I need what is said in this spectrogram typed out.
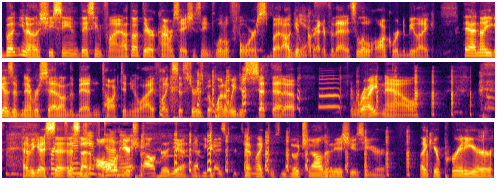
but you know, she seemed they seemed fine. I thought their conversation seemed a little forced, but I'll give Yes. them credit for that. It's a little awkward to be like, "Hey, I know you guys have never sat on the bed and talked in your life like sisters, but why don't we just set that up right now?" Have you guys set aside all of your childhood? Yeah. Have you guys pretend like there's no childhood issues here? Like you're prettier,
